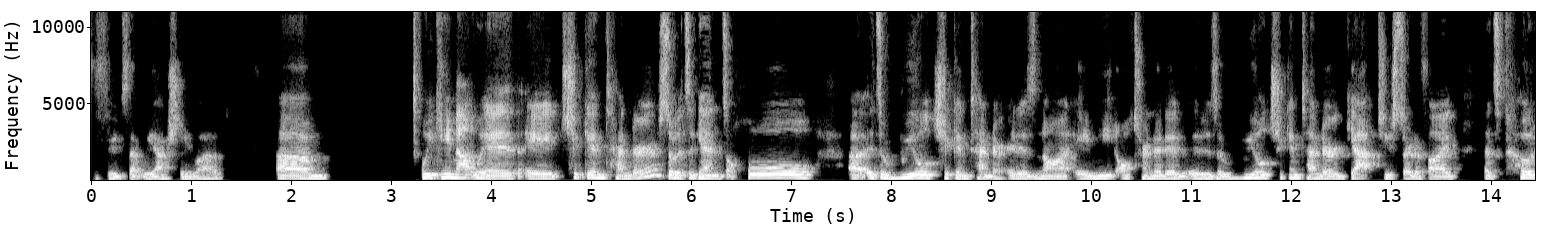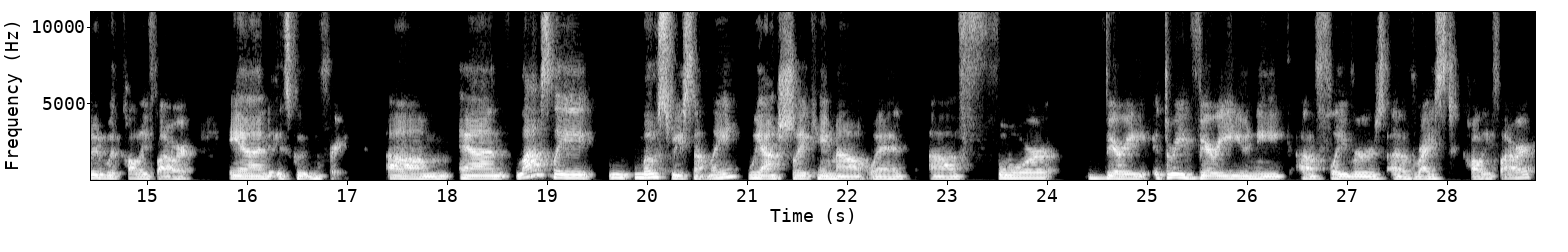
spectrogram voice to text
the foods that we actually love. Um, we came out with a chicken tender. So it's again, it's a whole, uh, it's a real chicken tender. It is not a meat alternative. It is a real chicken tender, GAP2 certified, that's coated with cauliflower, and it's gluten free. Um, and lastly, most recently, we actually came out with uh, four very, three very unique uh, flavors of riced cauliflower.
